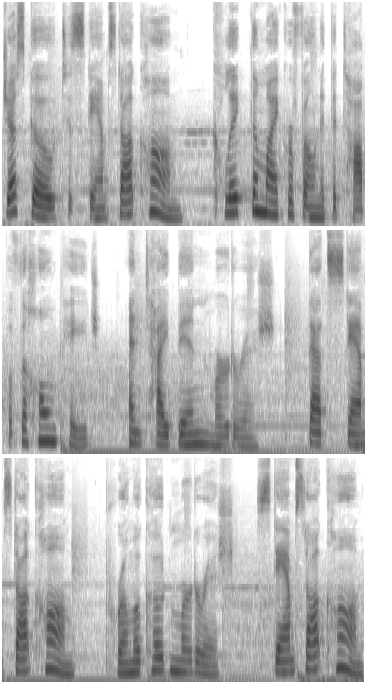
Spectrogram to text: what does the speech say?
Just go to stamps.com, click the microphone at the top of the homepage, and type in murderish. That's stamps.com, promo code murderish. Stamps.com.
